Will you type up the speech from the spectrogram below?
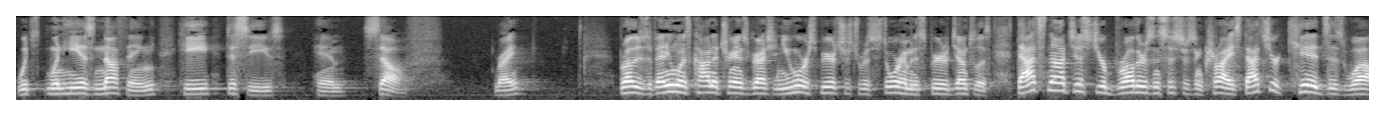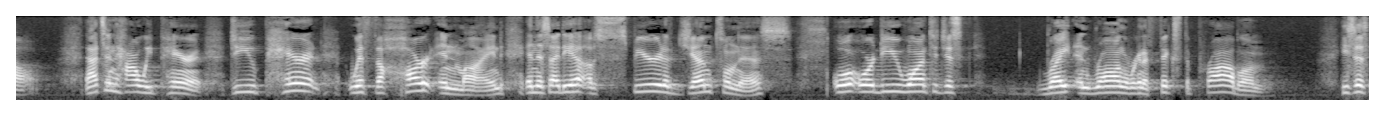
which when he is nothing, he deceives himself right? Brothers, if anyone is caught in a transgression, you who are spiritual to restore him in a spirit of gentleness. That's not just your brothers and sisters in Christ, that's your kids as well. That's in how we parent. Do you parent with the heart in mind, in this idea of spirit of gentleness, or, or do you want to just right and wrong and we're going to fix the problem? He says,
